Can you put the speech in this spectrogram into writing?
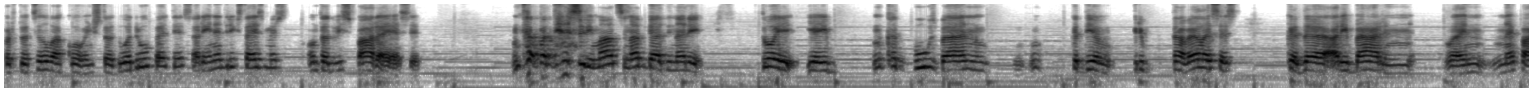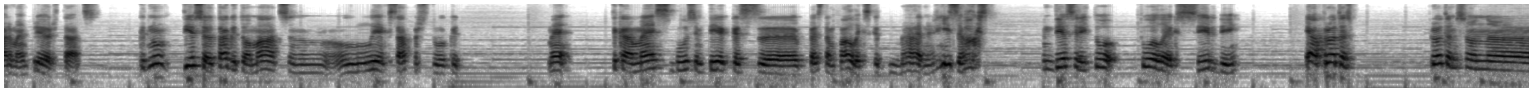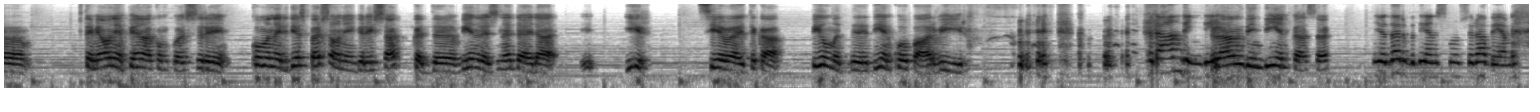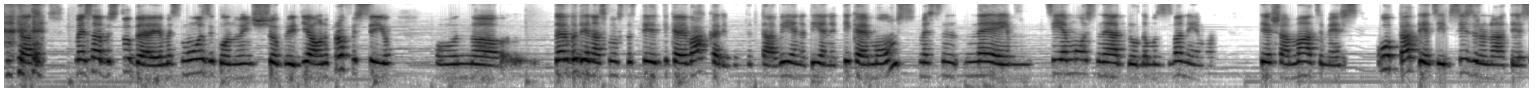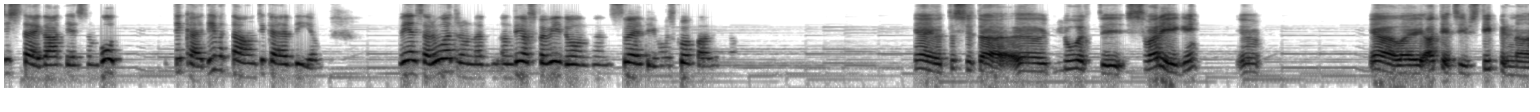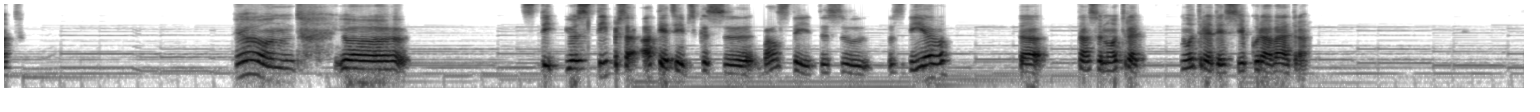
par to cilvēku, ko viņš tev dod rūpēties, arī nedrīkst aizmirst, un tad viss pārējais ir. Un tāpat Dievs arī māca un atgādina arī to, ja, ja nu, kad būs bērni, nu, kad Dievs grib tā vēlēsies, kad uh, arī bērni lai nepārmaina prioritātes. Kad, nu, Dievs jau tagad to māca un liek saprast to, ka mē, kā mēs būsim tie, kas uh, pēc tam paliks, kad bērni ir izaugs. Un Dievs arī to, to liek sirdī. Jā, protams, protams un uh, tiem jauniem pienākumiem, ko es arī, ko man arī Dievs personīgi arī saka, kad uh, vienreiz nedēļā ir sievai tā kā pilna eh, diena kopā ar vīru. Randiņa diena. Randiņa diena, kā saka. Jo darba dienas mums ir abiem. Tās, mēs abi studējam, es mūziku, un viņš šobrīd jaunu profesiju Un, uh, darba dienās mums tas ir tikai vakari, bet tā viena diena ir tikai mums. Mēs neejam ciemos, neatbildam uz zvaniem un tiešām mācāmies kopt attiecības, izrunāties, izstaigāties un būt tikai divatā un tikai ar Dievu. Viens ar otru un, un Dievs pa vidu un, svētī mūs kopā. Jā, jo tas ir tā ļoti svarīgi. Jā, lai attiecības stiprinātu. Jā, un jo sti, jo stipras attiecības, kas uh, balstītas uz, uz Dievu, tā, tās var noturēt, noturēties jebkurā vētrā.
